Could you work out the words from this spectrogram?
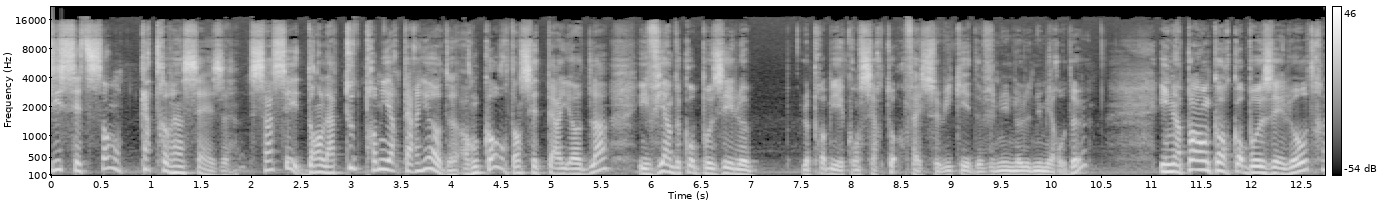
1796, ça c'est dans la toute première période, encore dans cette période-là, il vient de composer le, le premier concerto, enfin celui qui est devenu le numéro 2. Il n'a pas encore composé l'autre.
